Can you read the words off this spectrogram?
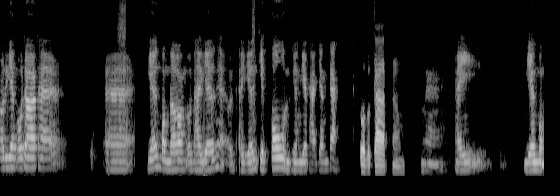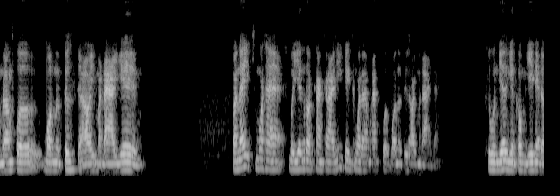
អូនយើងអូនថាអឺយើងបំដងអូនថាយើងអូនថាយើងជាកូនយើងនិយាយថាអញ្ចឹងចាស់ គួរបង្កើតណាហើយយើងបំដងធ្វើបនឧទ្ទិសទៅឲ្យម្ដាយយើងប៉ុន្តែឈ្មោះថាបើយើងរត់ខាងក្រៅនេះគេឈ្មោះថាបានធ្វើបនឧទ្ទិសឲ្យម្ដាយដែរខ្លួនយើងយើងកុំនិយាយអ្នកដ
